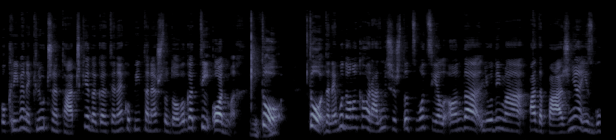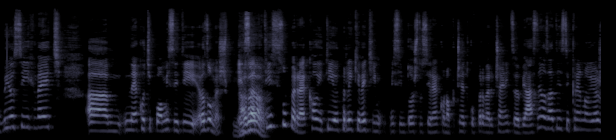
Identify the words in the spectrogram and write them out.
pokrivene ključne tačke, da ga te neko pita nešto od ovoga, ti odmah. -hmm. To, to, da ne bude ono kao razmišljaš što cmuci, jer onda ljudima pada pažnja, izgubio si ih već, um, neko će pomisliti, razumeš? Da, e sad, da. ti si super rekao i ti otprilike već, mislim, to što si rekao na početku prve rečenice objasnila, zatim si krenuo još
